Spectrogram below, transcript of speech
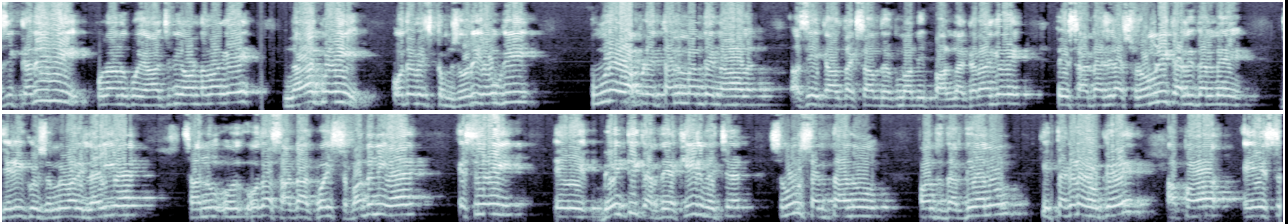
ਅਸੀਂ ਕਦੇ ਵੀ ਉਹਨਾਂ ਨੂੰ ਕੋਈ ਆਂਚ ਨਹੀਂ ਆਉਣ ਦੇਵਾਂਗੇ। ਨਾ ਕੋਈ ਉਹਦੇ ਵਿੱਚ ਕਮਜ਼ੋਰੀ ਹੋਊਗੀ। ਪੂਰੇ ਆਪਣੇ ਤਨ ਮਨ ਦੇ ਨਾਲ ਅਸੀਂ ਅਕਾਲ ਤਖਤ ਸਾਹਿਬ ਦੇ ਹੁਕਮਾਂ ਦੀ ਪਾਲਣਾ ਕਰਾਂਗੇ ਤੇ ਸਾਡਾ ਜਿਹੜਾ ਸ਼੍ਰੋਮਣੀ ਅਕਾਲੀ ਦਲ ਨੇ ਜਿਹੜੀ ਕੋਈ ਜ਼ਿੰਮੇਵਾਰੀ ਲਈ ਹੈ, ਸਾਨੂੰ ਉਹਦਾ ਸਾਡਾ ਕੋਈ ਸਬੰਧ ਨਹੀਂ ਹੈ। ਇਸ ਲਈ ਇਹ ਬੇਨਤੀ ਕਰਦੇ ਅਖੀਰ ਵਿੱਚ ਸਮੂਹ ਸੰਗਤਾਂ ਨੂੰ, ਪੰਥ ਦਰਦਿਆਂ ਨੂੰ ਕਿ ਤਗੜੇ ਹੋ ਕੇ ਆਪਾਂ ਇਸ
